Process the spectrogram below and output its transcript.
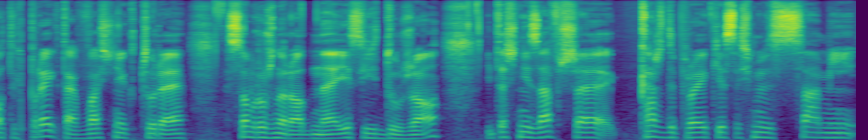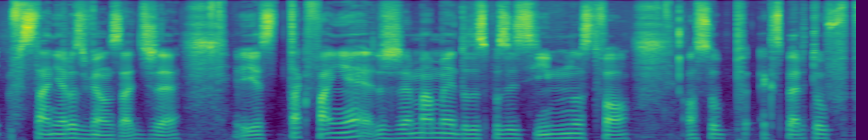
o tych projektach właśnie, które są różnorodne, jest ich dużo i też nie zawsze każdy projekt jesteśmy sami w stanie rozwiązać, że jest tak fajnie, że mamy do dyspozycji mnóstwo osób, ekspertów,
